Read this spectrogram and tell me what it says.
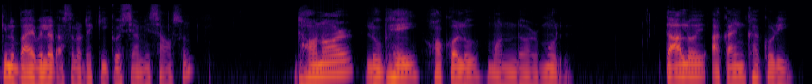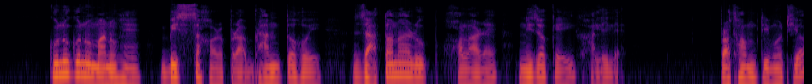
কিন্তু বাইবেলত আচলতে কি কৈছে আমি চাওঁচোন? ধনৰ লোভেই সকলো মন্দৰ মূল। তালৈ আকাংক্ষা কৰি কোনো কোনো মানুহে বিশ্বাসৰ পৰা ভ্ৰান্ত হৈ যাতনাৰূপ শলাৰে নিজকেই শালিলে প্ৰথম তিমঠীয়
